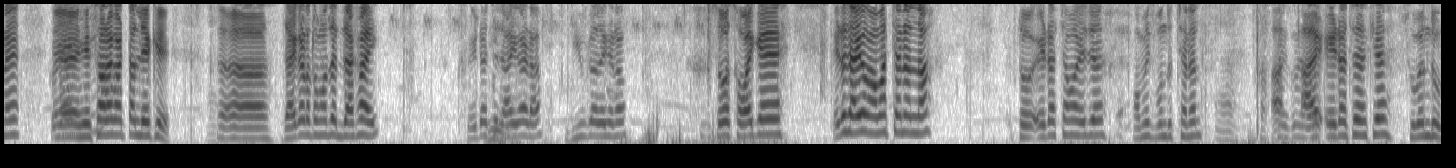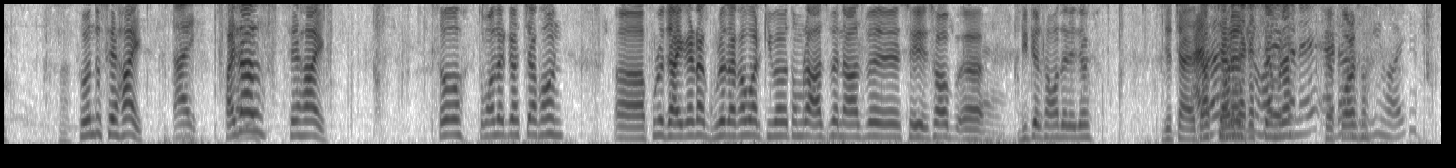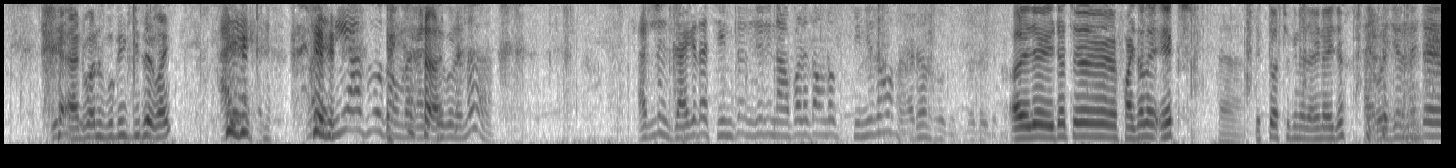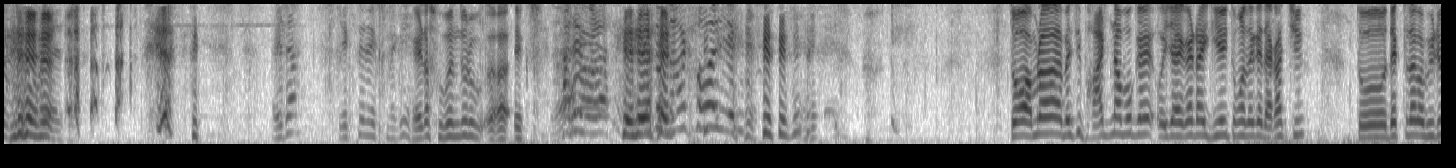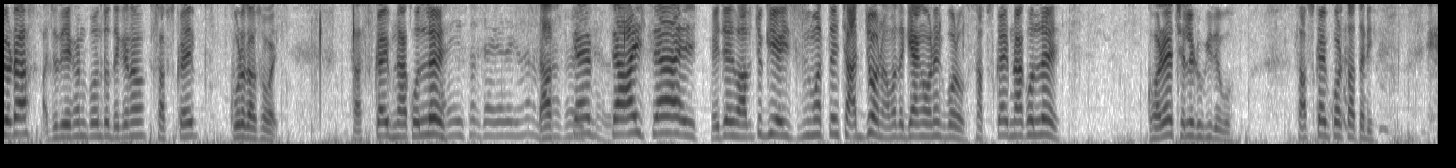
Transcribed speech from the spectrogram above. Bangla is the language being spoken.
মানে হেসারাঘাটটা লেকে। জায়গাটা তোমাদের দেখাই। এটা হচ্ছে জায়গাটা ভিউটা দেখে নাও। সো সবাইকে এটা যাই হোক আমার চ্যানেল না। তো এটা হচ্ছে আমার এই যে অমিত বন্ধুর চ্যানেল আর এটা হচ্ছে কে? শুভেন্দু। শুভেন্দু সে হাই হাই ফাইজাল সে হাই সো তোমাদেরকে হচ্ছে এখন পুরো জায়গাটা ঘুরে দেখাবো আর কীভাবে তোমরা আসবে না আসবে সেই সব ডিটেলস আমাদের এই যে যে চ্যানেল দেখাচ্ছি আমরা। অ্যাডভান্স বুকিং কিসের ভাই? নিয়ে আসব তো আমরা গাড়িতে করে না? অ্যাটলিস্ট জায়গাটা চিনতে যদি না পারে তো আমরা চিনিয়ে দেবো অ্যাডভান্স বুকিং আর এই যে এটা হচ্ছে ফাইজালের এক্স হ্যাঁ। দেখতে পাচ্ছ কিনা জানি না এই যে। ওই জন্যই তো এটা এক্স নাকি? এটা শুভেন্দুর এক্স তো আমরা বেশি ভাট না বকে ওই জায়গাটায় গিয়েই তোমাদেরকে দেখাচ্ছি। তো দেখতে থাকো ভিডিওটা আর যদি এখন পর্যন্ত দেখে নাও সাবস্ক্রাইব করে দাও সবাই। সাবস্ক্রাইব না করলে সাবস্ক্রাইব চাই চাই। এই যে ভাবছ কি এই শুধুমাত্র এই চারজন? আমাদের গ্যাং অনেক বড়। সাবস্ক্রাইব না করলে ঘরে ছেলে ঢুকিয়ে দেবো। সাবস্ক্রাইব কর তাড়াতাড়ি।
